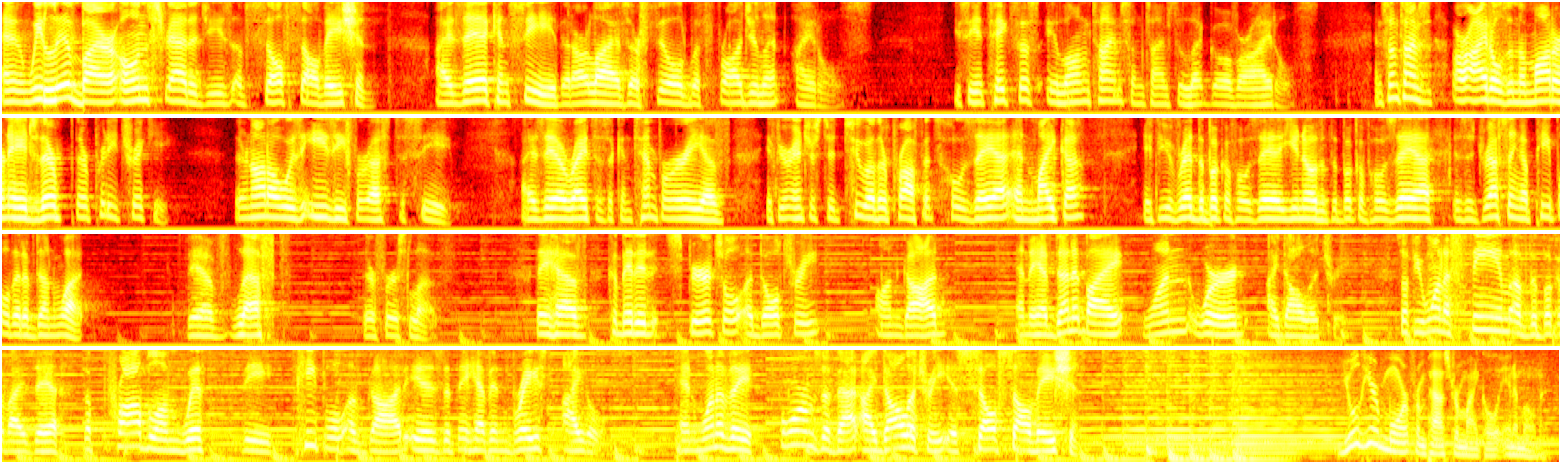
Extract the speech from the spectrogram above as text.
And we live by our own strategies of self salvation. Isaiah can see that our lives are filled with fraudulent idols. You see, it takes us a long time sometimes to let go of our idols. And sometimes our idols in the modern age, they're, they're pretty tricky. They're not always easy for us to see. Isaiah writes as a contemporary of if you're interested, two other prophets, Hosea and Micah. If you've read the book of Hosea, you know that the book of Hosea is addressing a people that have done what? They have left their first love. They have committed spiritual adultery on God, and they have done it by one word idolatry. So, if you want a theme of the book of Isaiah, the problem with the people of God is that they have embraced idols. And one of the forms of that idolatry is self salvation. You'll hear more from Pastor Michael in a moment.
